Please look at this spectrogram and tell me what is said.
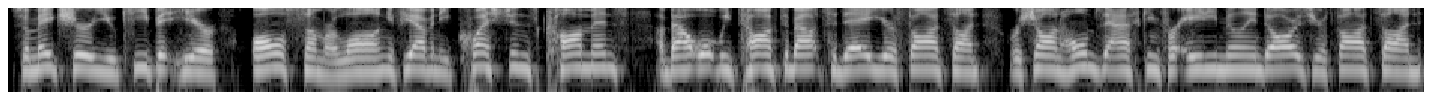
So make sure you keep it here all summer long. If you have any questions, comments about what we talked about today, your thoughts on Richaun Holmes asking for $80 million, your thoughts on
